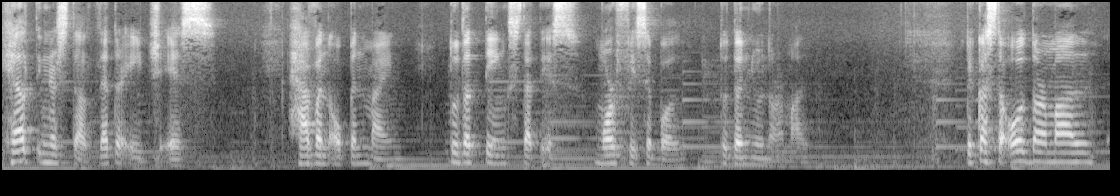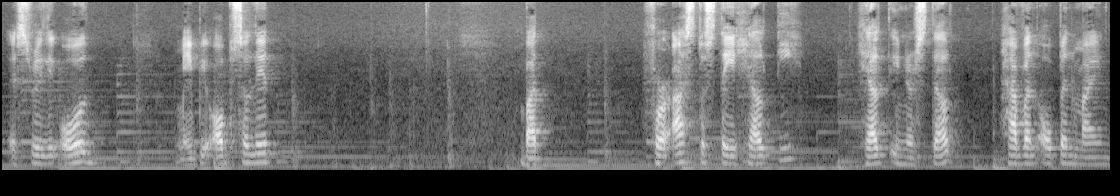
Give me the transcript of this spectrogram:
Health in your stealth, letter H is have an open mind to the things that is more feasible to the new normal. Because the old normal is really old, maybe obsolete, but for us to stay healthy, health in your stealth, have an open mind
